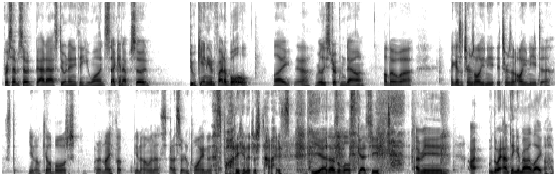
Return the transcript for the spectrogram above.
first episode, badass, doing anything he wants. Second episode, dude can't even fight a bull. Like yeah. really stripped him down. Although, uh, I guess it turns all you need. It turns out all you need to, st- you know, kill a bull. Just put a knife up, you know, in a at a certain point in his body, and it just dies. Yeah, that was a little sketchy. I mean, I the way I'm thinking about it, like oh,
